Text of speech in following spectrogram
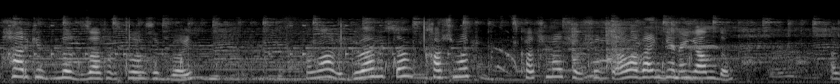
herkes bilir zaten klasik bir oyun. Ama abi güvenlikten kaçmak kaçmaya çalışıyoruz ama ben gene yandım. Abi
